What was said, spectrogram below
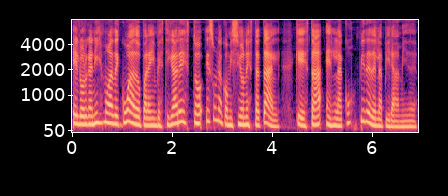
el organismo adecuado para investigar esto es una comisión estatal que está en la cúspide de la pirámide.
